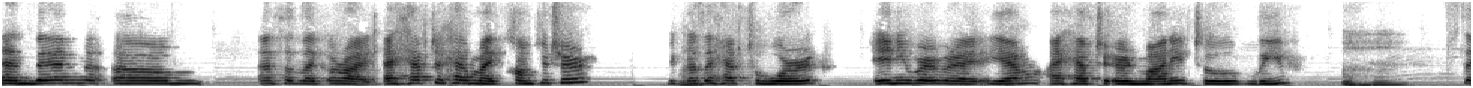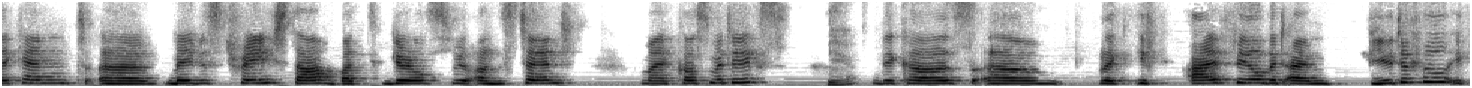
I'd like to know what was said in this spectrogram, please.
And then um, I thought like, all right, I have to have my computer because mm-hmm. I have to work anywhere where I am. I have to earn money to live. Mm-hmm. Second, uh, maybe strange stuff, but girls will understand my cosmetics. Yeah. Because, um, like, if I feel that I'm beautiful, if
